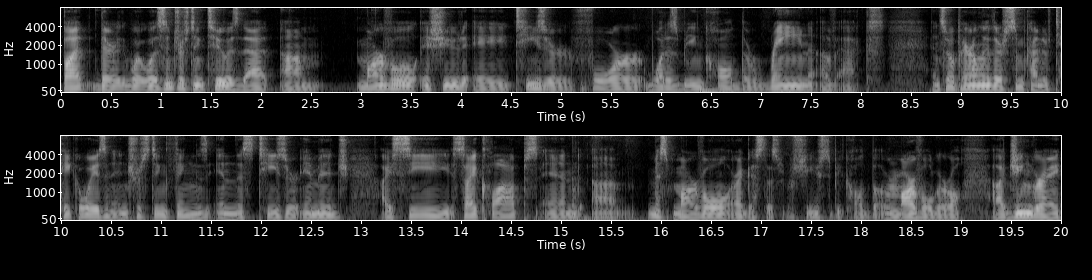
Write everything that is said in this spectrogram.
But there, what was interesting too is that um, Marvel issued a teaser for what is being called the Reign of X. And so apparently there's some kind of takeaways and interesting things in this teaser image. I see Cyclops and um, Miss Marvel, or I guess that's what she used to be called, but or Marvel Girl, uh, Jean Grey,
